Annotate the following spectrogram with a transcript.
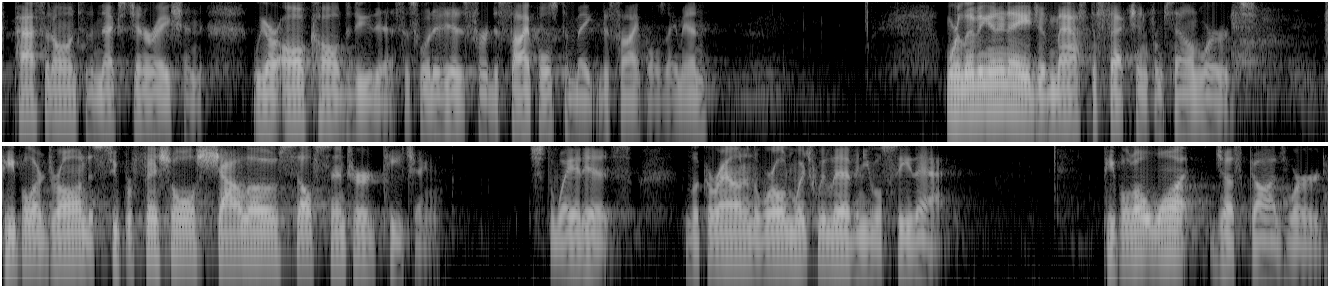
to pass it on to the next generation. We are all called to do this. It's what it is for disciples to make disciples. Amen. We're living in an age of mass defection from sound words. People are drawn to superficial, shallow, self centered teaching. It's just the way it is. Look around in the world in which we live, and you will see that. People don't want just God's word,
